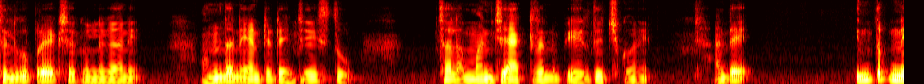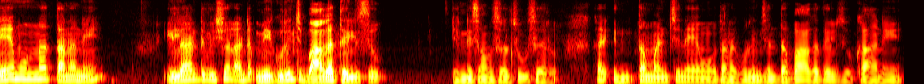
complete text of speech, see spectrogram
తెలుగు ప్రేక్షకుల్ని కానీ అందరినీ ఎంటర్టైన్ చేస్తూ చాలా మంచి యాక్టర్ అని పేరు తెచ్చుకొని అంటే ఇంత నేమ్ ఉన్న తనని ఇలాంటి విషయాలు అంటే మీ గురించి బాగా తెలుసు. ఎన్ని సంవత్సరాలు చూశారు. కానీ ఇంత మంచి నేము తన గురించి ఇంత బాగా తెలుసు. కానీ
